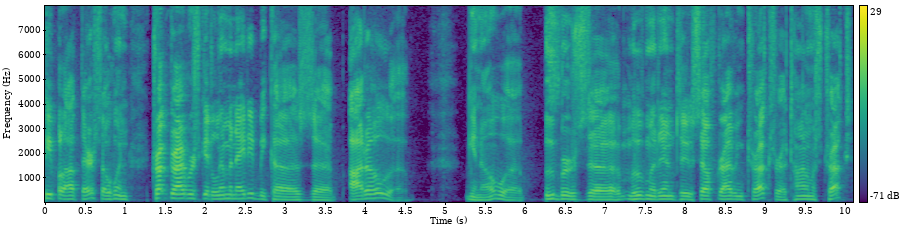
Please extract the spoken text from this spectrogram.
people out there. So when truck drivers get eliminated because uh, auto, uh, you know, uh, Uber's uh, movement into self-driving trucks or autonomous trucks,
